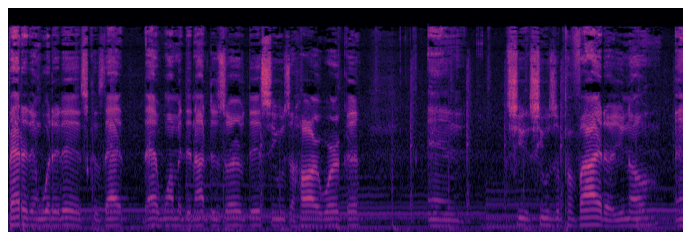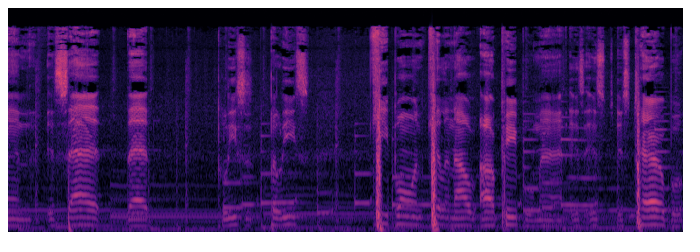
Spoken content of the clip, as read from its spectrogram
better than what it is because that that woman did not deserve this. She was a hard worker and she she was a provider you know? And it's sad that police police keep on killing our, our people man. It's, it's it's terrible.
